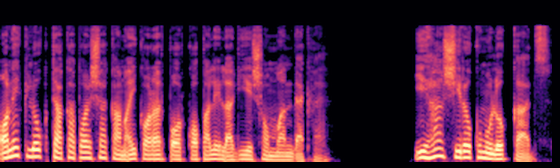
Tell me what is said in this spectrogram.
অনেক লোক টাকা পয়সা কামাই করার পর কপালে লাগিয়ে সম্মান দেখায়। ইহা শিরকমূলক কাজ।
